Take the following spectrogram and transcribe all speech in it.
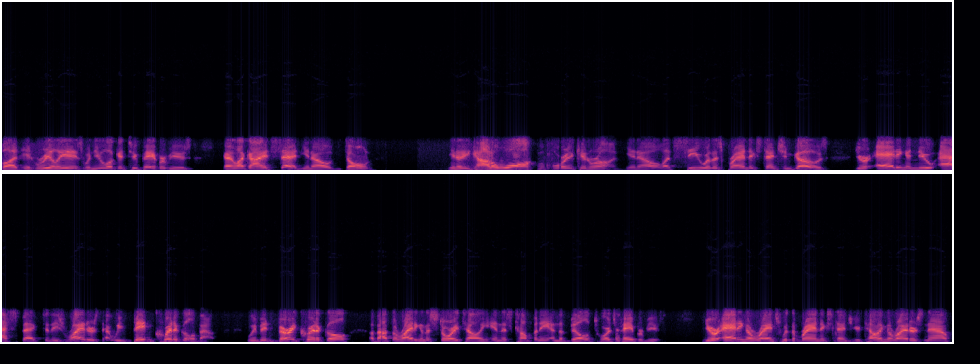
but it really is when you look at two pay-per-views and like I had said, you know, don't you know, you got to walk before you can run, you know. Let's see where this brand extension goes you're adding a new aspect to these writers that we've been critical about. We've been very critical about the writing and the storytelling in this company and the build towards pay per views. You're adding a wrench with the brand extension. You're telling the writers now,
